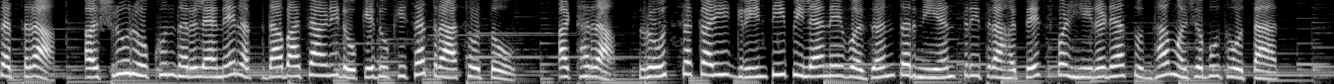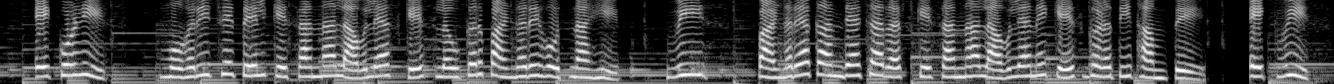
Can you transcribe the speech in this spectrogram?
सतरा. अश्रू रोखून धरल्याने रक्तदाबाचा आणि डोकेदुखीचा त्रास होतो. अठरा. रोज सकाळी ग्रीन टी पिल्याने वजन तर नियंत्रित राहतेच पण हिरड्या सुद्धा मजबूत होतात. एकोणीस. मोहरीचे तेल केसांना लावल्यास केस लवकर पांढरे होत नाहीत. वीस. पांढऱ्या कांद्याचा रस केसांना लावल्याने केस गळती थांबते. एकवीस.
